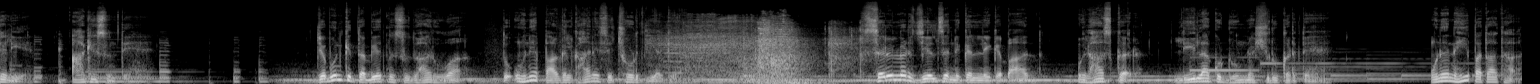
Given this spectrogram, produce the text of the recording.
चलिए, आगे सुनते हैं। जब उनकी तबीयत में सुधार हुआ तो उन्हें पागलखाने से छोड़ दिया गया। सेलुलर जेल से निकलने के बाद उल्लासकर लीला को ढूंढना शुरू करते हैं। उन्हें नहीं पता था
